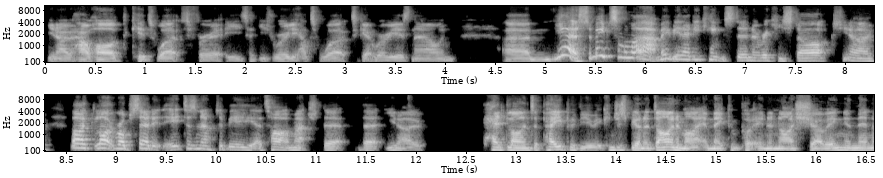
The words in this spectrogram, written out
you know how hard the kids worked for it. He's he's really had to work to get where he is now, and um, yeah, so maybe someone like that, maybe an Eddie Kingston, a Ricky Starks. You know, like like Rob said, it, it doesn't have to be a title match that that you know headlines a pay per view. It can just be on a dynamite, and they can put in a nice showing, and then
